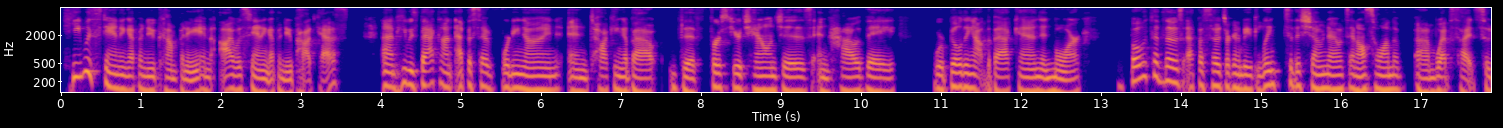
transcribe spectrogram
he was standing up a new company and I was standing up a new podcast. Um, he was back on episode 49 and talking about the first year challenges and how they we're building out the back end and more. Both of those episodes are going to be linked to the show notes and also on the um, website. So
